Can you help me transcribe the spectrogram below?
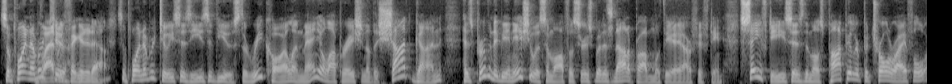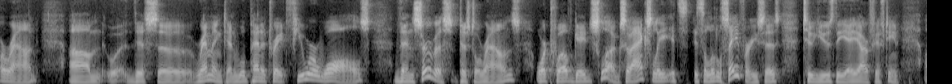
So point number Glad two. we figured it out. So point number two, he says ease of use. The recoil and manual operation of the shotgun has proven to be an issue with some officers, but it's not a problem with the AR-15. Safety, he says, the most popular patrol rifle around, um, this uh, Remington, will penetrate fewer walls than service pistol rounds or 12 gauge slugs. So actually, it's it's a little safer, he says, to use the AR-15. Uh,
